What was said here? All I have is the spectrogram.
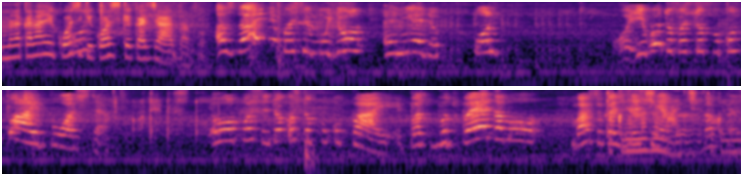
Мы на канале Косики, Косики Котята. А знаете, почему я нету? Он... Его только что покупали просто. Его после только что покупали. Вот, вот поэтому Только не нажимайте, только не.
